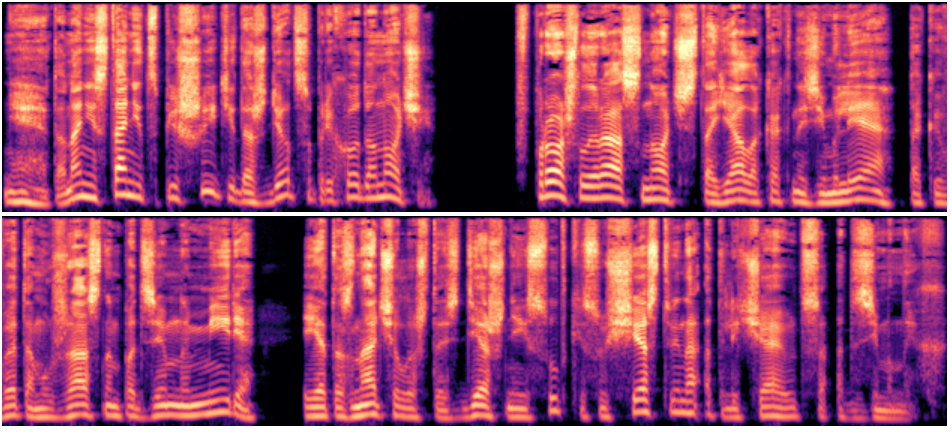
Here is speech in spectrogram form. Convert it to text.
Нет, она не станет спешить и дождется прихода ночи. В прошлый раз ночь стояла как на земле, так и в этом ужасном подземном мире, и это значило, что здешние сутки существенно отличаются от земных.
